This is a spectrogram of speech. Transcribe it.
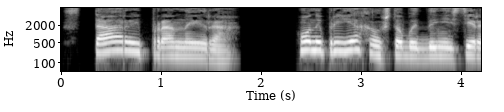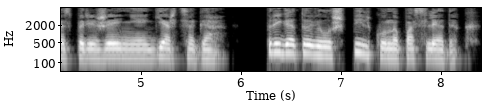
старый проныра. Он и приехал, чтобы донести распоряжение герцога приготовил шпильку напоследок.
